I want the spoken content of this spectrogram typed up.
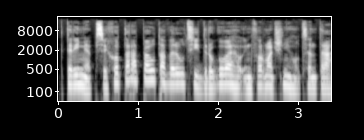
kterým je psychoterapeut a vedoucí drogového informačního centra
